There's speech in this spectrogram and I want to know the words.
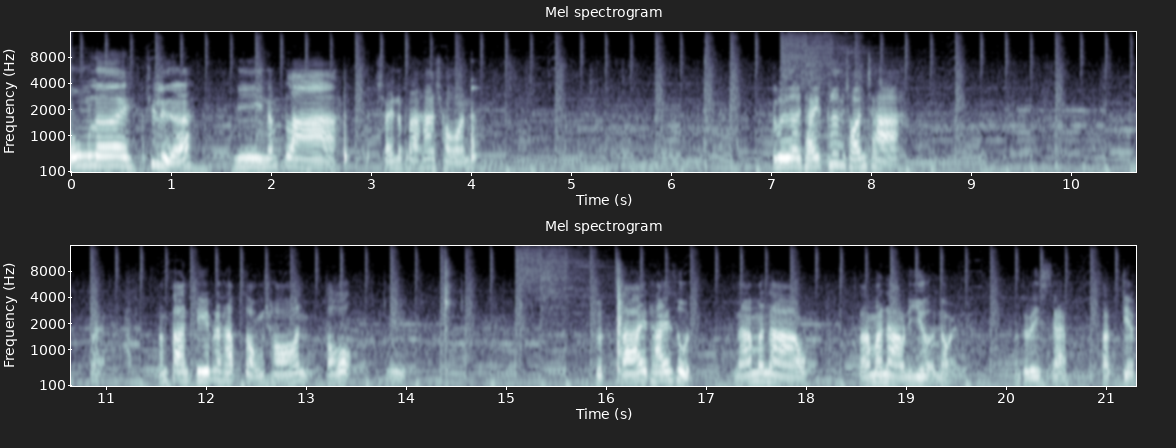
ลงเลยที่เหลือมีน้ำปลา ใช้น้ำปลา 5 ช้อน เกลือใช้ครึ่งช้อนชาแบบน้ำตาลปี๊บนะครับ 2 ช้อนโต๊ะนี่สุดท้ายท้ายสุดน้ำมะนาว น้ำมะนาวนี่เยอะหน่อย มันจะได้แซ่บสักเจ็ด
